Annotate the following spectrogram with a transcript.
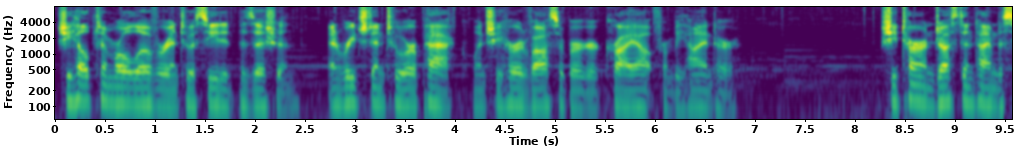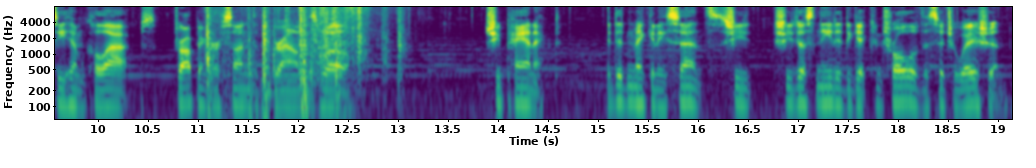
She helped him roll over into a seated position and reached into her pack when she heard Wasserberger cry out from behind her. She turned just in time to see him collapse, dropping her son to the ground as well. She panicked. It didn't make any sense. She she just needed to get control of the situation.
